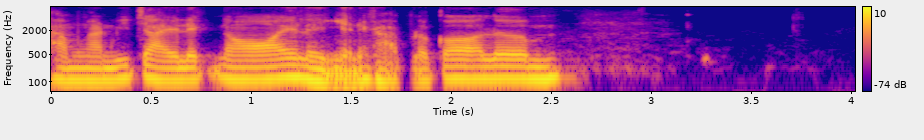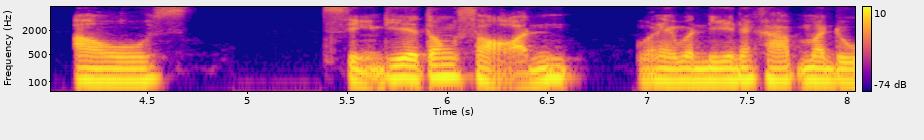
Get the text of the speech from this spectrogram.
ทำงานวิจัยเล็กน้อยอะไรอย่างเงี้ยนะครับ แล้วก็เริ่มเอาสิ่งที่จะต้องสอนในวันนี้นะครับ มาดู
